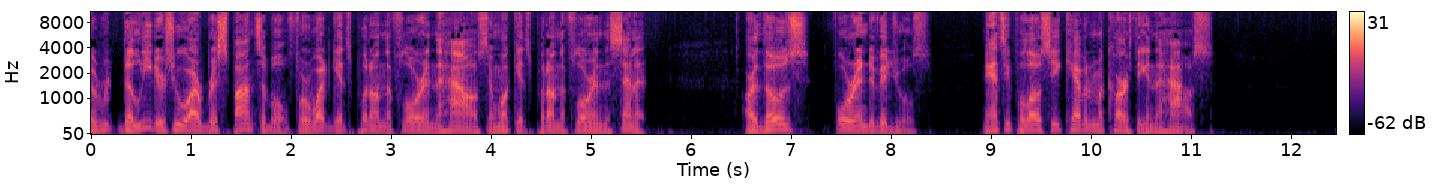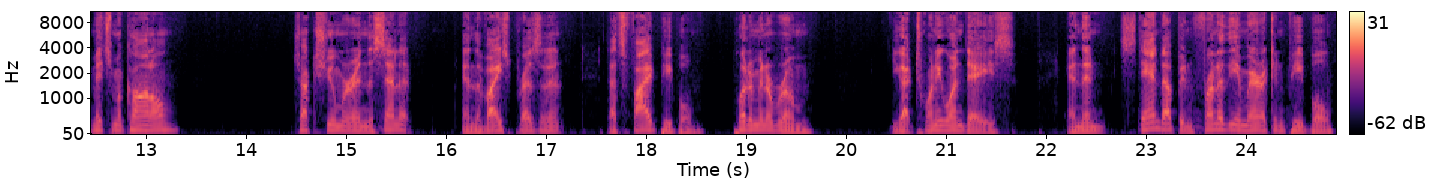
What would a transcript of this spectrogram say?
the the leaders who are responsible for what gets put on the floor in the House and what gets put on the floor in the Senate are those four individuals: Nancy Pelosi, Kevin McCarthy in the House, Mitch McConnell, Chuck Schumer in the Senate, and the Vice President. That's five people. Put them in a room. You got 21 days. And then stand up in front of the American people.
